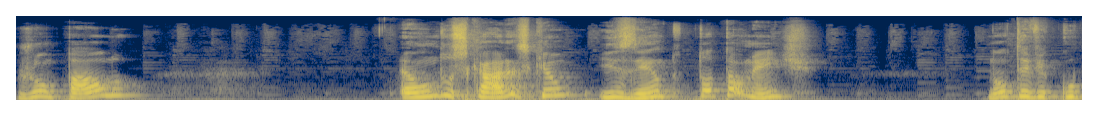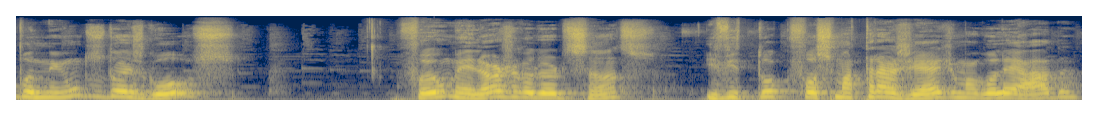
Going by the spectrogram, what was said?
João Paulo é um dos caras que eu isento totalmente. Não teve culpa nenhum dos dois gols. Foi o melhor jogador do Santos. Evitou que fosse uma tragédia, uma goleada.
